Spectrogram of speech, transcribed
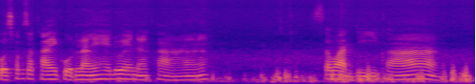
กด subscribe กดไลค์ให้ด้วยนะคะ สวัสดีค่ะ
